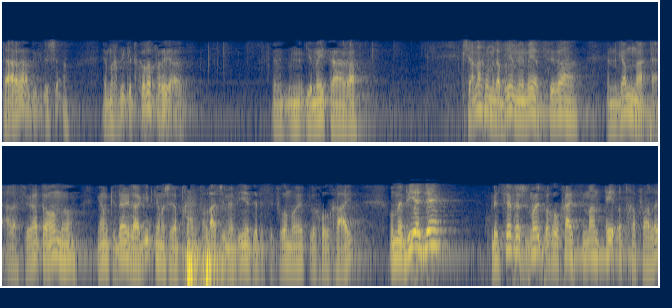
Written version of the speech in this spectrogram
טהרה וקדושה. זה מחזיק את כל התרי"ג. ימי טהרה. כשאנחנו מדברים מימי הספירה, גם על הספירת ההומו, גם כדאי להגיד כמה שרב חיים פלאג'י מביא את זה בספרו מועד לכל חי, הוא מביא את זה בספר של מועד לכל חי, סימן A עוד כ"א,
